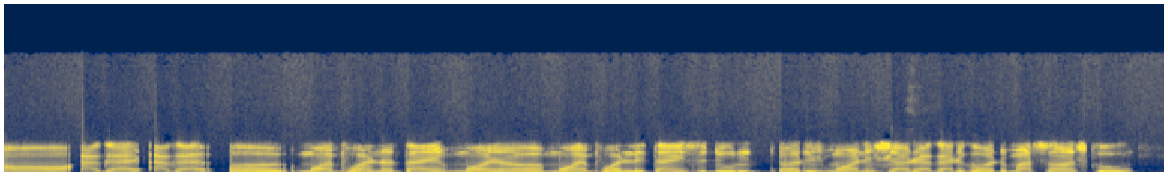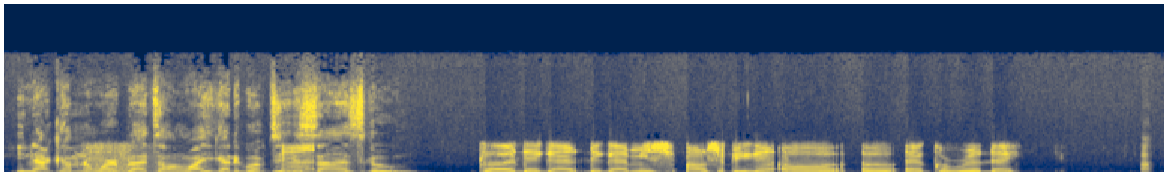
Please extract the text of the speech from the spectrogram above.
Uh, I got I got uh more important thing more uh, more importantly things to do to, uh, this morning, Saturday. I got to go up to my son's school. You're not coming to work, Black Tony. Why you got to go up to your son's school? Cause they got they got me. I'm speaking uh, uh at career day.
